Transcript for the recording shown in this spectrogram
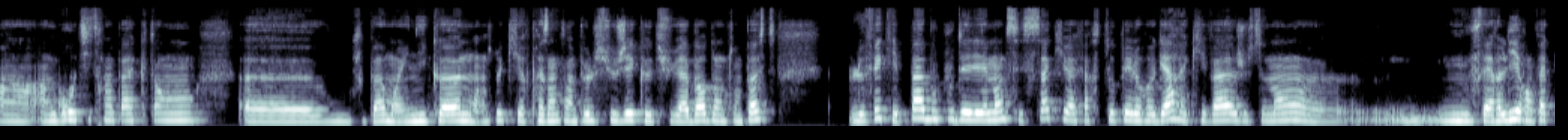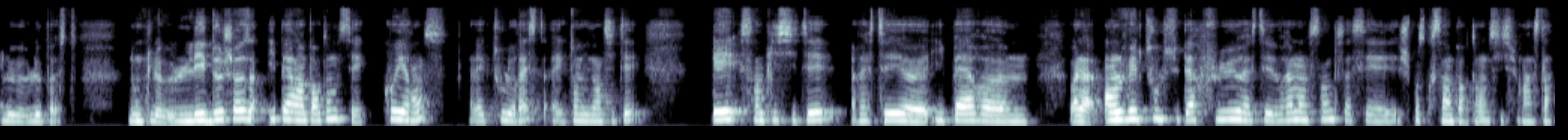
un, gros titre impactant, euh, ou je sais pas moi, une icône ou un truc qui représente un peu le sujet que tu abordes dans ton poste, le fait qu'il n'y ait pas beaucoup d'éléments, c'est ça qui va faire stopper le regard et qui va justement euh, nous faire lire en fait le, poste. Donc le- les deux choses hyper importantes, c'est cohérence avec tout le reste, avec ton identité, et simplicité, rester euh, hyper, euh, voilà, enlever tout le superflu, rester vraiment simple, ça c'est, je pense que c'est important aussi sur Insta.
